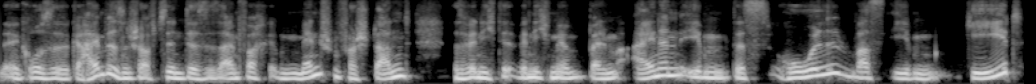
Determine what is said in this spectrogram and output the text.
äh, große Geheimwissenschaft sind, das ist einfach Menschenverstand, dass wenn ich, wenn ich mir beim einen eben das hole, was eben geht,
